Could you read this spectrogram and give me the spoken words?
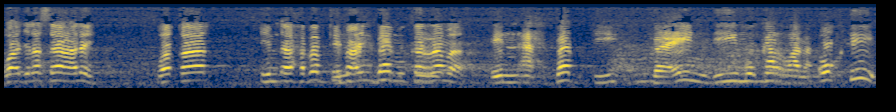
وأجلسها عليه. وقال إن أحببت إن فعندي أحببت مكرمة. إن أحببت فعندي مكرمة. أختي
